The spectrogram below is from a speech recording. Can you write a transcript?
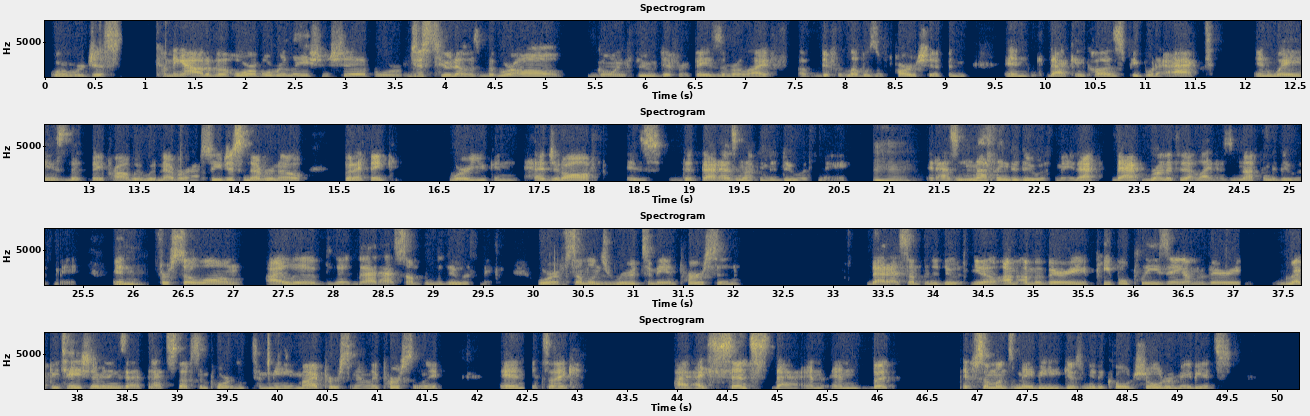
or we're just coming out of a horrible relationship or just who knows but we're all going through different phases of our life of different levels of hardship and and that can cause people to act in ways that they probably would never act. So you just never know. But I think where you can hedge it off is that that has nothing to do with me. Mm-hmm. It has nothing to do with me. That that running through that light has nothing to do with me. And mm-hmm. for so long, I lived that that has something to do with me. Or if someone's rude to me in person, that has something to do with you know. I'm I'm a very people pleasing. I'm a very reputation. Everything's that that stuff's important to me, my personality, personally and it's like I, I sense that and and but if someone's maybe gives me the cold shoulder maybe it's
